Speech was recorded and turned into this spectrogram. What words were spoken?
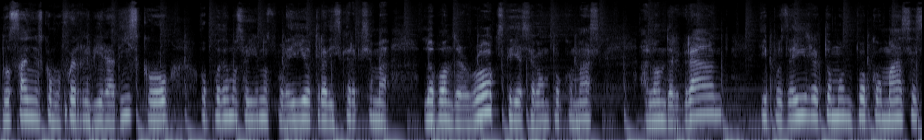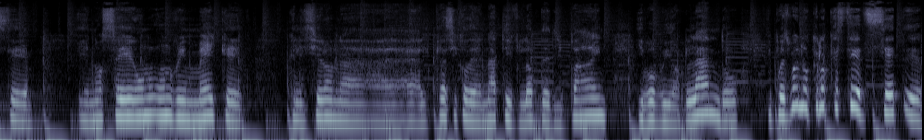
dos años, como fue Riviera Disco, o podemos seguirnos por ahí otra disquera que se llama Love on the Rocks, que ya se va un poco más al underground, y pues de ahí retomo un poco más este, eh, no sé, un, remake que, le hicieron al clásico de Native Love the Divine y Bobby Orlando. Y pues bueno, creo que este set eh,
